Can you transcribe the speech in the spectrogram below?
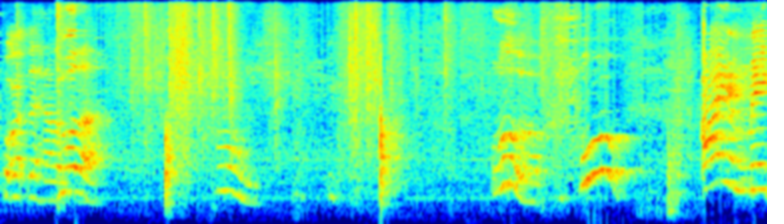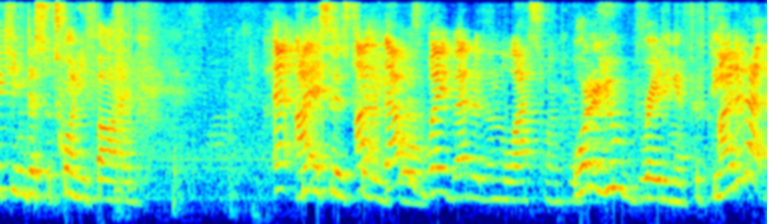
Pour up the house. Ugh. Holy shit. Ugh. Woo. I am making this a 25. And This I, is I, that was 24. way better than the last one. for What me. are you rating it, 50? I did that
